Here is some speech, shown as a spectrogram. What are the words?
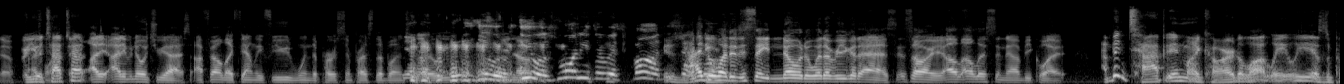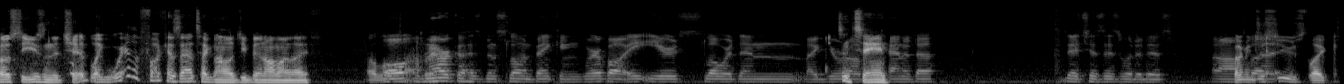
no. Are you a just tap tap? I, I didn't even know what you asked. I felt like Family Feud when the person pressed the button Yeah. too early. he, you was, know? he was wanting to respond. He said, I just wanted to say no to whatever you're gonna ask. Sorry, I'll, I'll listen now. Be quiet. I've been tapping my card a lot lately as opposed to using the chip. Like, where the fuck has that technology been all my life? Well, time, bro. America has been slow in banking. We're about eight years slower than like Europe, insane. Canada. It just is what it is. Um, But I mean, just use like,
